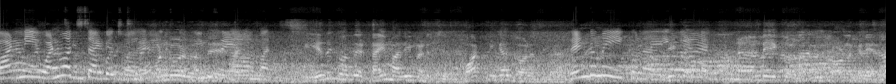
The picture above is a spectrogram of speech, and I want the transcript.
botany one words தான் கொஞ்சம் ஒன் வேர்டு வந்து. எதுக்கு வந்து டைம் அதிகமாக எடுச்சு பாட்னிக்கா ஜுவாலஜிக்கா ரெண்டுமே ஈக்குவலாக ரெண்டு ஈக்குவல் ப்ராப்ளம் கிடையாது.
